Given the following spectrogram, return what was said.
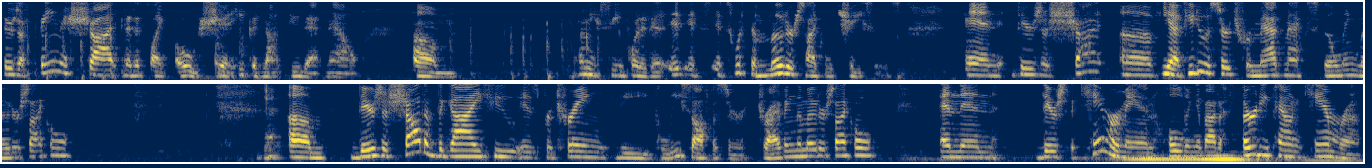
there's a famous shot that it's like oh shit he could not do that now. Um let me see what it is. It, it's it's with the motorcycle chases and there's a shot of yeah if you do a search for mad max filming motorcycle Yeah. um there's a shot of the guy who is portraying the police officer driving the motorcycle and then there's the cameraman holding about a 30 pound camera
